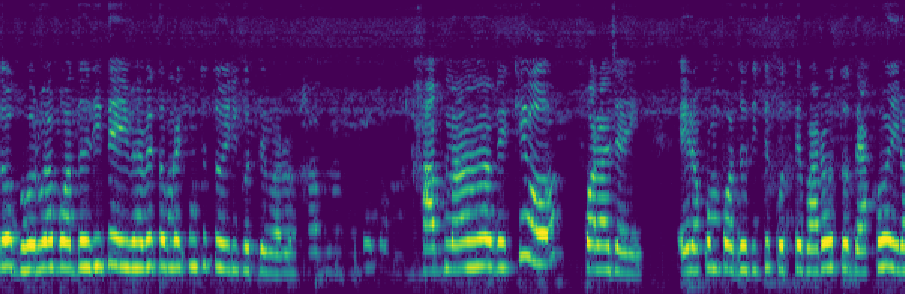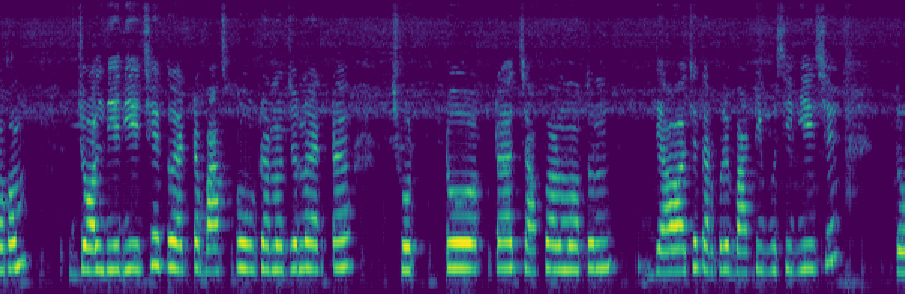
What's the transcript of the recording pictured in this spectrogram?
তো ঘরোয়া পদ্ধতিতে এইভাবে তোমরা কিন্তু তৈরি করতে পারো। খাপ না রেখেও করা যায়। এরকম পদ্ধতিতে করতে পারো। তো দেখো, এরকম জল দিয়ে দিয়েছে। তো একটা বাষ্প উঠানোর জন্য একটা ছোট্ট একটা চাপার মতন দেওয়া আছে, তারপরে বাটি বসিয়ে দিয়েছে। তো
